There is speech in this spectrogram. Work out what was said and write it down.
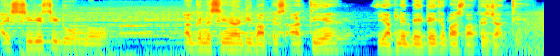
I seriously don't know अगर नसीन आंटी वापस आती हैं, या अपने बेटे के पास वापस जाती हैं.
